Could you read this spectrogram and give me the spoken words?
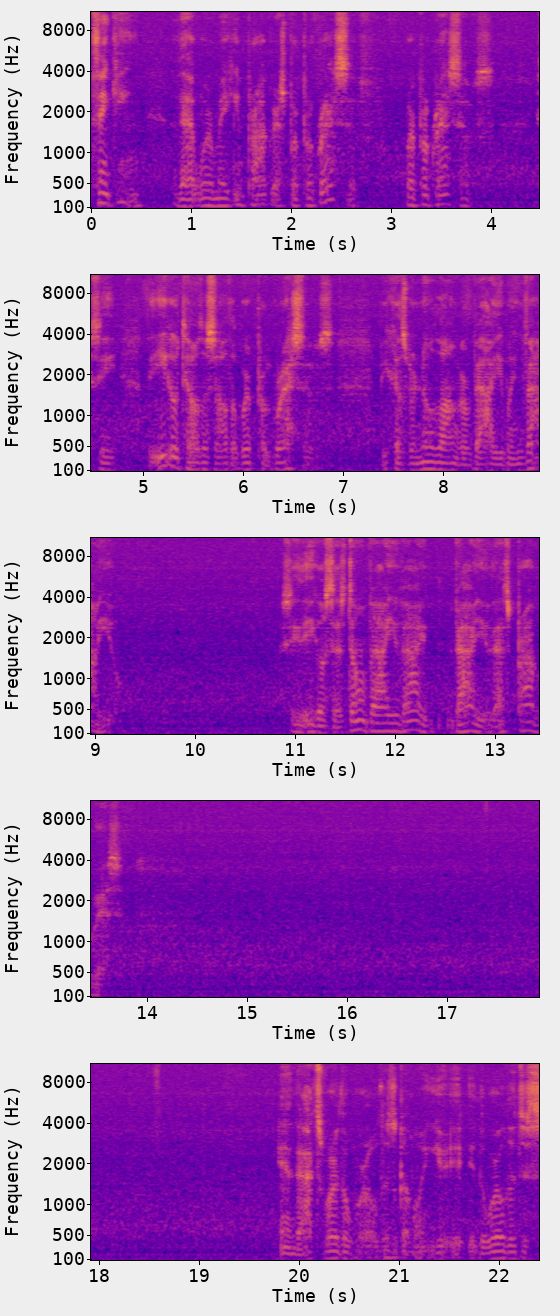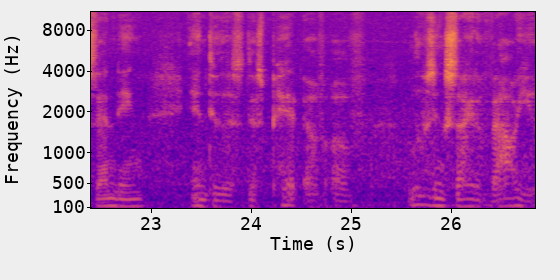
thinking that we're making progress. We're progressive. We're progressives. See, the ego tells us all that we're progressives because we're no longer valuing value. See, the ego says, don't value value. Value, that's progress. And that's where the world is going. You, it, the world is descending into this, this pit of, of losing sight of value.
